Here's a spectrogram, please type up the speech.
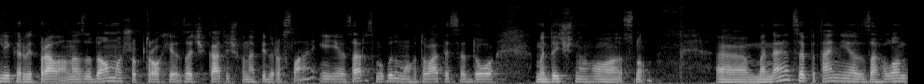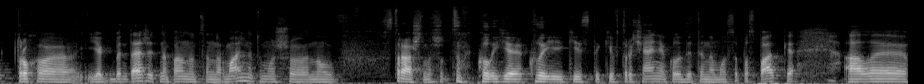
Лікар відправила нас додому, щоб трохи зачекати, що вона підросла, і зараз ми будемо готуватися до медичного сну. Е, Мене це питання загалом трохи як бентежить, напевно, це нормально, тому що ну страшно, що коли є коли є якісь такі втручання, коли дитина мусить поспадки. Але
